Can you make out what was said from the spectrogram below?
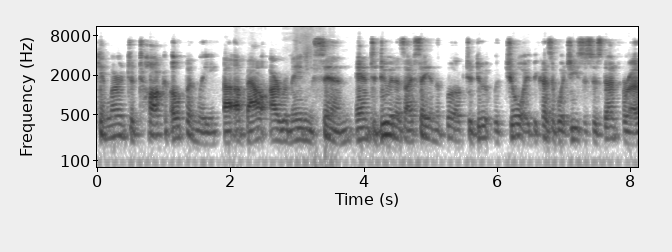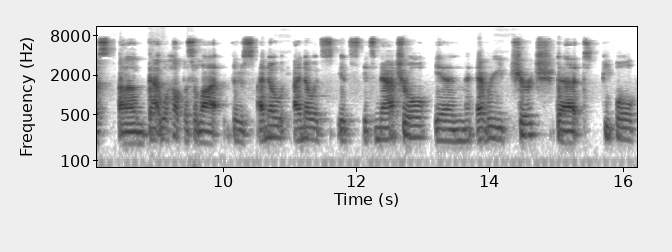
can learn to talk openly uh, about our remaining sin and to do it, as I say in the book, to do it with joy because of what Jesus has done for us. Um, that will help us a lot. There's, I know, I know it's it's it's natural in every church that people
